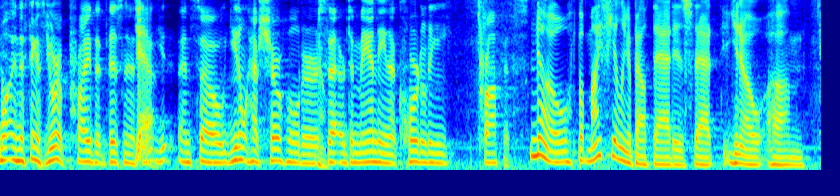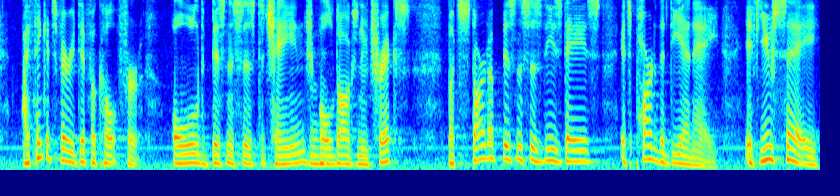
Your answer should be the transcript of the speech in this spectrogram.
Well, and the thing is, you're a private business, Yeah. you- and so you don't have shareholders that are demanding a quarterly profits. No, but my feeling about that is that, you know, um, I think it's very difficult for old businesses to change, old dogs, new tricks. But startup businesses these days, it's part of the DNA. If you say,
